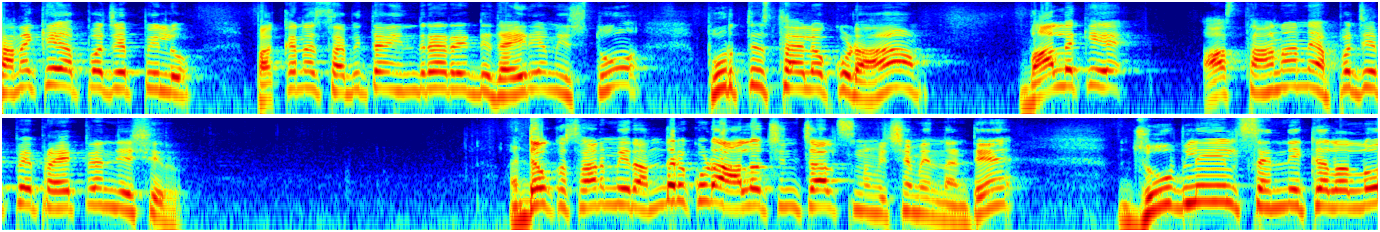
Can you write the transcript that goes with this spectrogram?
తనకే అప్పచెప్పిళ్ళు పక్కన సబితా ఇంద్రారెడ్డి ధైర్యం ఇస్తూ పూర్తి స్థాయిలో కూడా వాళ్ళకే ఆ స్థానాన్ని అప్పచెప్పే ప్రయత్నం చేశారు అంటే ఒకసారి మీరు అందరూ కూడా ఆలోచించాల్సిన విషయం ఏంటంటే జూబ్లీహిల్స్ ఎన్నికలలో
